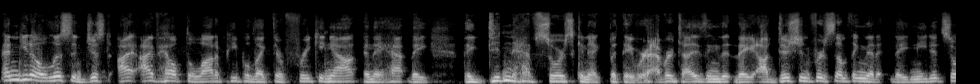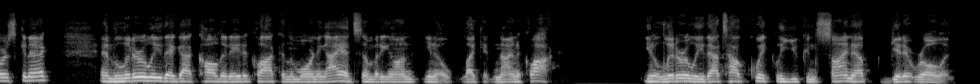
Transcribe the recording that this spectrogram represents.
And you know, listen, just I, I've helped a lot of people like they're freaking out and they have they they didn't have Source Connect, but they were advertising that they auditioned for something that they needed Source Connect, and literally they got called at eight o'clock in the morning. I had somebody on, you know, like at nine o'clock. You know, literally that's how quickly you can sign up, get it rolling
